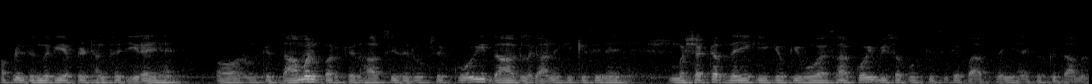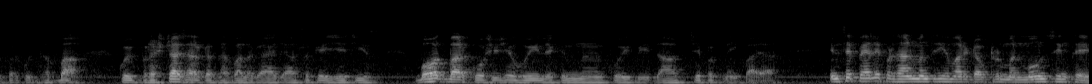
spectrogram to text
अपनी ज़िंदगी अपने ढंग से जी रहे हैं और उनके दामन पर फ़िलहाल सीधे रूप से कोई दाग लगाने की किसी ने मशक्क़त नहीं की, क्योंकि वो ऐसा कोई भी सबूत किसी के पास नहीं है क्योंकि दामन पर कोई धब्बा, कोई भ्रष्टाचार का धब्बा लगाया जा सके। ये चीज़ बहुत बार कोशिशें हुई, लेकिन कोई भी दाग चिपक नहीं पाया। इनसे पहले प्रधानमंत्री हमारे डॉक्टर मनमोहन सिंह थे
